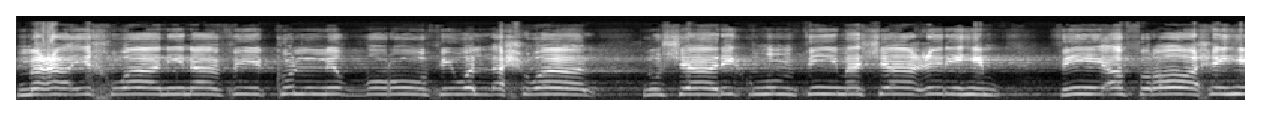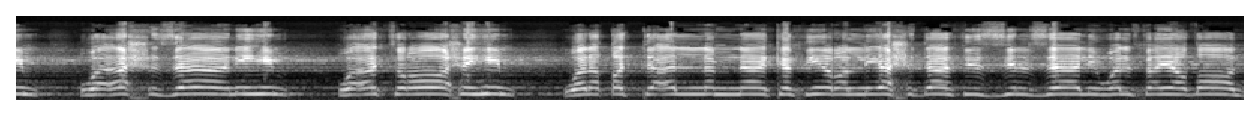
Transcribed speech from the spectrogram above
مع إخواننا في كل الظروف والأحوال نشاركهم في مشاعرهم في أفراحهم وأحزانهم وأتراحهم. ولقد تألمنا كثيرا لأحداث الزلزال والفيضان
